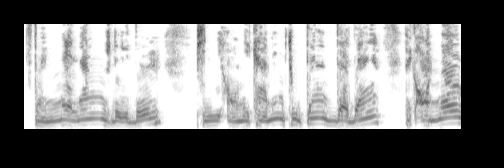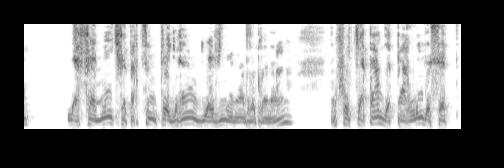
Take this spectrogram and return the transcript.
C'est un mélange des deux puis on est quand même tout le temps dedans. Fait qu'on a la famille qui fait partie intégrante de la vie d'un entrepreneur. Donc, il faut être capable de parler de cette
